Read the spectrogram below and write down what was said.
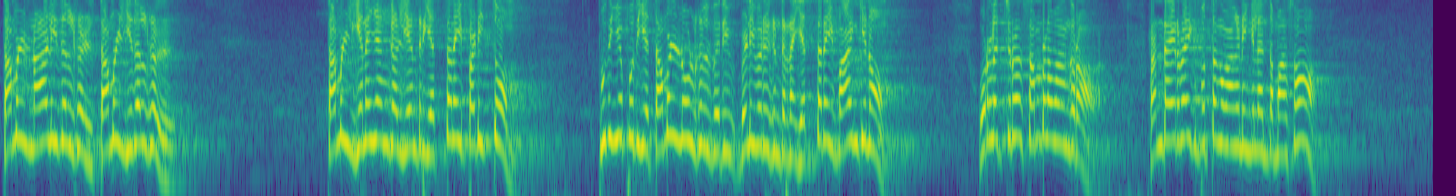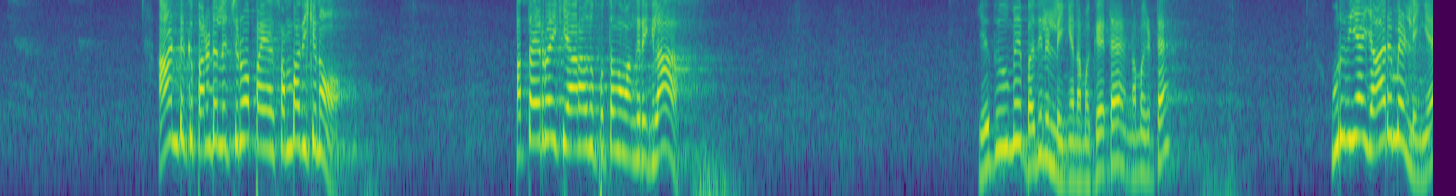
தமிழ் நாளிதழ்கள் தமிழ் இதழ்கள் தமிழ் இணையங்கள் என்று எத்தனை படித்தோம்? புதிய புதிய தமிழ் நூல்கள் வெளி வெளிவருகின்றன. எத்தனை வாங்கினோம்? ஒரு லட்ச ரூபா சம்பளம் வாங்குகிறோம் ரெண்டாயிரம் ரூபாய்க்கு புத்தகம் வாங்கினீங்களா இந்த மாதம் ஆண்டுக்கு பன்னெண்டு லட்ச ரூபா ப சம்பாதிக்கணும். பத்தாயிரம் ரூபாய்க்கு யாராவது புத்தகம் வாங்குறீங்களா? எதுவுமே பதில் இல்லைங்க நம்ம கேட்ட நம்மக்கிட்ட உறுதியாக யாருமே இல்லைங்க.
